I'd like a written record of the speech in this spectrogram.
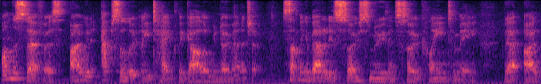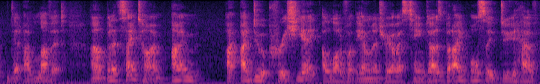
on the surface, I would absolutely take the Gala Window Manager. Something about it is so smooth and so clean to me that I that I love it. Um, but at the same time, I'm I, I, do appreciate a lot of what the Elementary OS team does, but I also do have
